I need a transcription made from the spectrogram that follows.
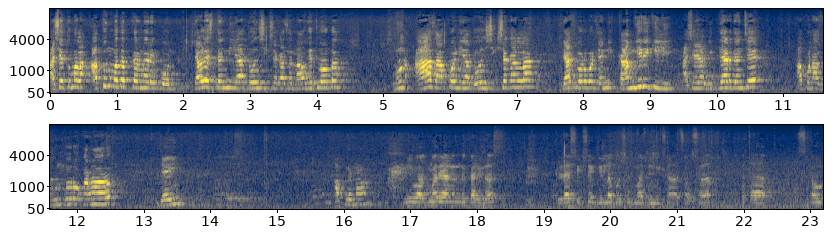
असे तुम्हाला आतून मदत करणारे कोण? त्यावेळेस त्यांनी या दोन शिक्षकाचं नाव घेतलं होतं. म्हणून आज आपण या दोन शिक्षकांना त्याचबरोबर ज्यांनी कामगिरी केली अशा या विद्यार्थ्यांचे आपण आज गुणगौरव करणार आहोत. जय हिंद. आपलं नाव? मी वाघमारे आनंद कालिदास क्रीडा शिक्षक जिल्हा परिषद माध्यमिक शाळा चौसाळा. तथा स्काउट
